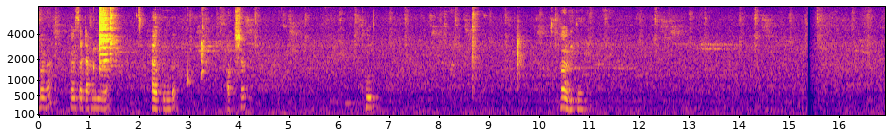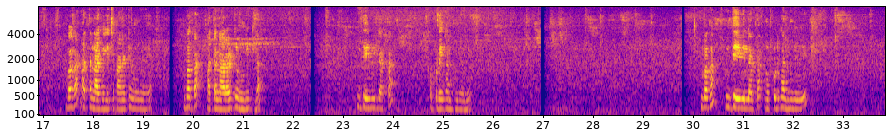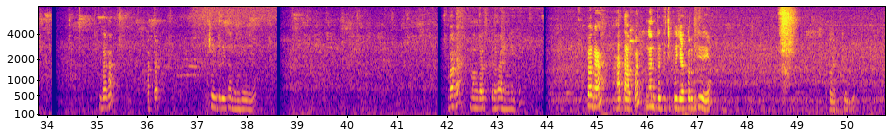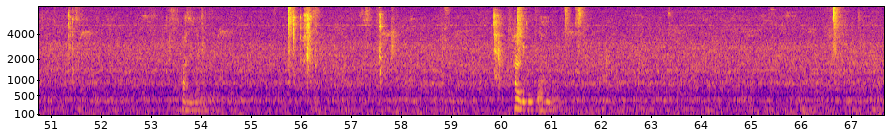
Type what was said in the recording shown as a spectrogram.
बघा पैसा टाकून घेऊया. हळकुंड अक्षर फूल हळदी कुंकू. बघा आता नागेलीची पानं ठेवून घेऊया. बघा आता नारळ ठेवून घेतला. देवीला आता कपडे घालून घेऊया. बघा देवीला आता मुकुट घालून घेऊया. बघा आता चुंदरी घालून घेऊया. बघा मंगळसूत्र घालून घेते. बघा आता आपण गणपतीची पूजा करून घेऊया. परत ठेवली पाणी घालून घेऊया. हळदी कुंकू वाहून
